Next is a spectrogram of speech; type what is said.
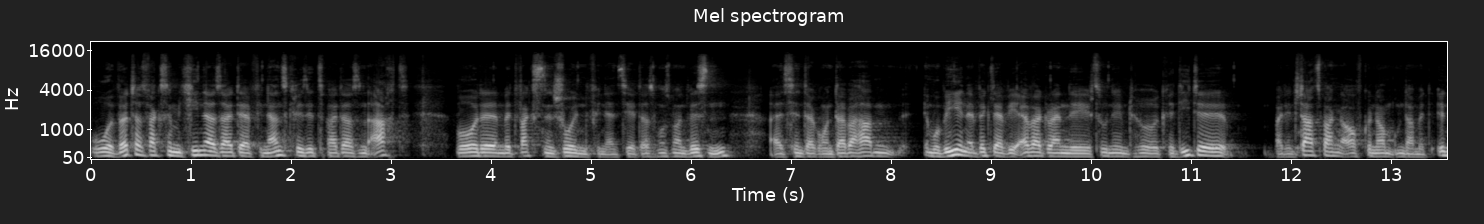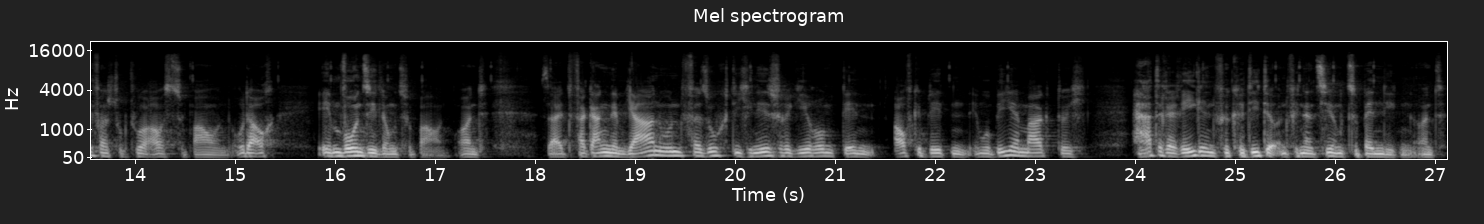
hohe Wirtschaftswachstum in China seit der Finanzkrise 2008 wurde mit wachsenden Schulden finanziert. Das muss man wissen als Hintergrund. Dabei haben Immobilienentwickler wie Evergrande zunehmend höhere Kredite bei den Staatsbanken aufgenommen, um damit Infrastruktur auszubauen oder auch eben Wohnsiedlungen zu bauen. Und seit vergangenem Jahr nun versucht die chinesische Regierung, den aufgeblähten Immobilienmarkt durch härtere Regeln für Kredite und Finanzierung zu bändigen. Und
